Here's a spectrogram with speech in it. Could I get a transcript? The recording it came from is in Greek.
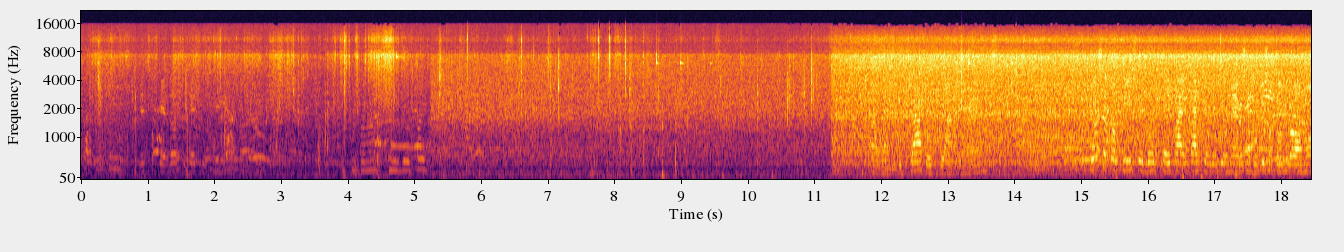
Φανταστικά παιδιά, ε. Ποιος θα το πίστευε ότι θα υπά- υπάρχει ένα τέτοιο μέρος από πίσω από τον δρόμο.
